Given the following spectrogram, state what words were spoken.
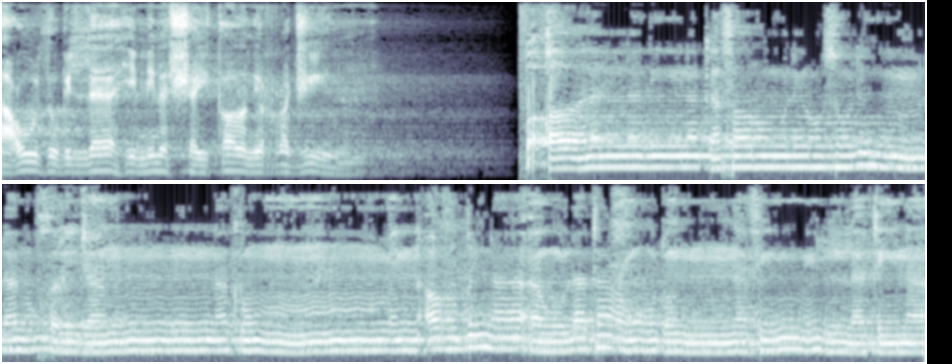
أعوذ بالله من الشيطان الرجيم. وقال الذين كفروا لرسلهم لنخرجنكم من أرضنا أو لتعودن في ملتنا.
